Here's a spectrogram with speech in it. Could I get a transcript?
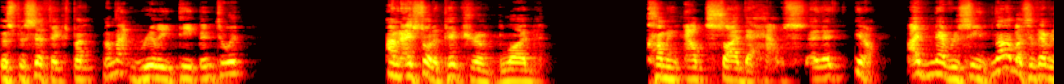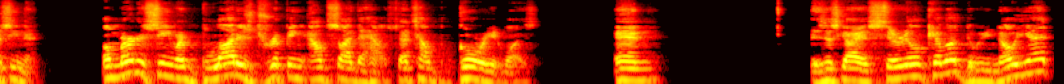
the specifics, but I'm not really deep into it. I mean, I saw the picture of blood coming outside the house. And, you know, I've never seen. None of us have ever seen that. A murder scene where blood is dripping outside the house. That's how gory it was. And is this guy a serial killer? Do we know yet?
